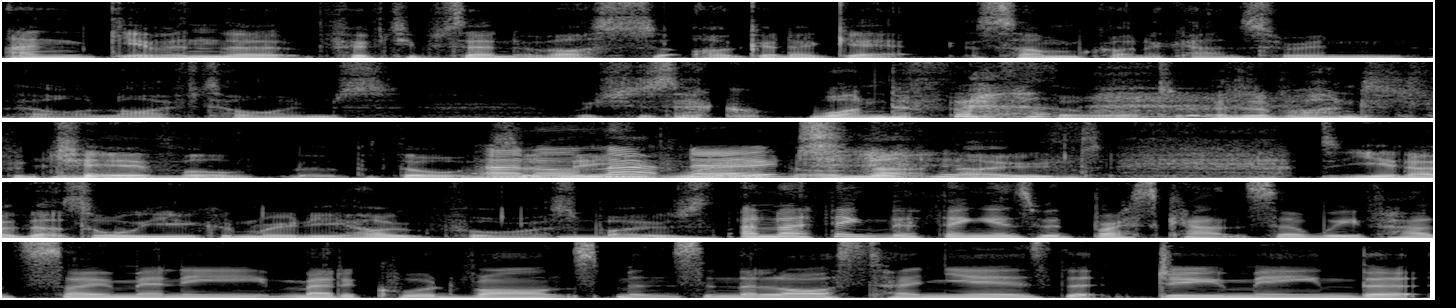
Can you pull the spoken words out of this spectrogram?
And given that 50% of us are going to get some kind of cancer in our lifetimes, which is a wonderful thought, a wonderful, cheerful mm. thought And to leave with. note- On that note, you know, that's all you can really hope for, I mm. suppose. And I think the thing is with breast cancer, we've had so many medical advancements in the last 10 years that do mean that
